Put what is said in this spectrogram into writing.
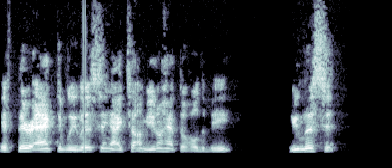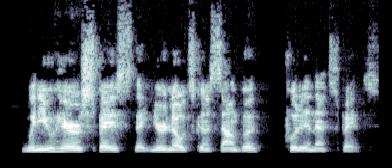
If they're actively listening, I tell them you don't have to hold a beat. You listen. When you hear a space that your note's going to sound good, put it in that space.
